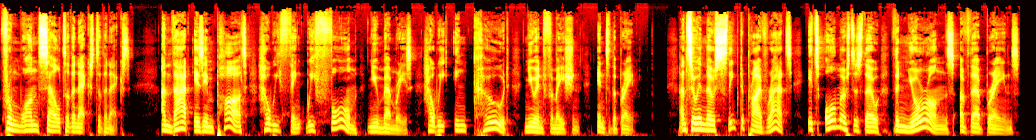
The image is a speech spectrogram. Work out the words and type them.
from one cell to the next to the next. And that is in part how we think we form new memories, how we encode new information into the brain. And so, in those sleep deprived rats, it's almost as though the neurons of their brains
